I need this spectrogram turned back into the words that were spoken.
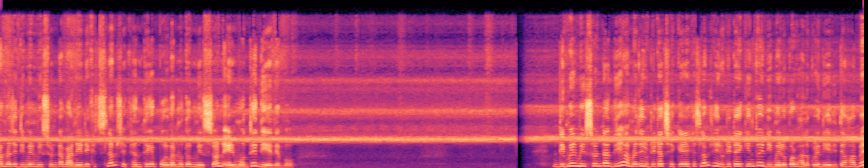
আমরা যে ডিমের মিশ্রণটা বানিয়ে রেখেছিলাম সেখান থেকে পরিমাণ মতো মিশ্রণ এর মধ্যে দিয়ে দেবো। ডিমের মিশ্রণটা দিয়ে আমরা যে রুটিটা ছেঁকে রেখেছিলাম, সেই রুটিটাই কিন্তু এই ডিমের উপর ভালো করে দিয়ে দিতে হবে।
